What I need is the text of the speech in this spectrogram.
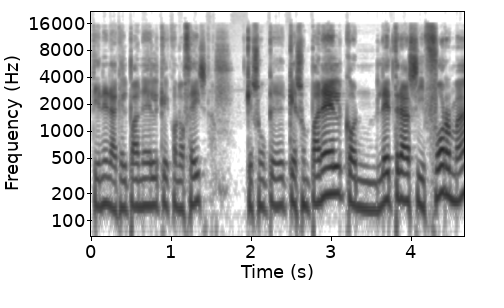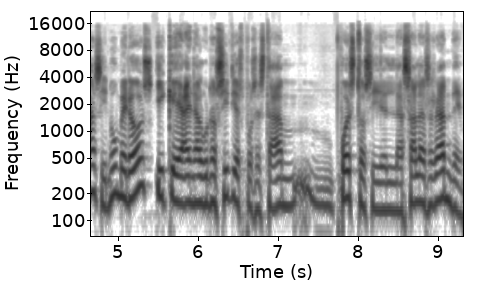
tienen aquel panel que conocéis que es, un, que, es un panel con letras y formas y números y que en algunos sitios pues están puestos y en la sala es grande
